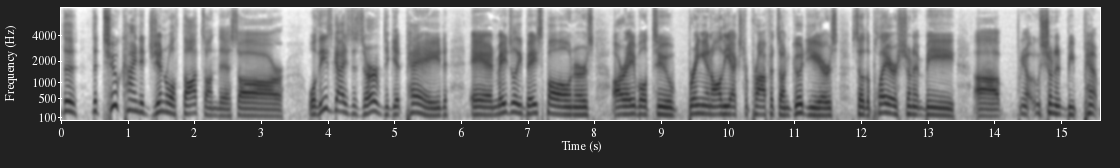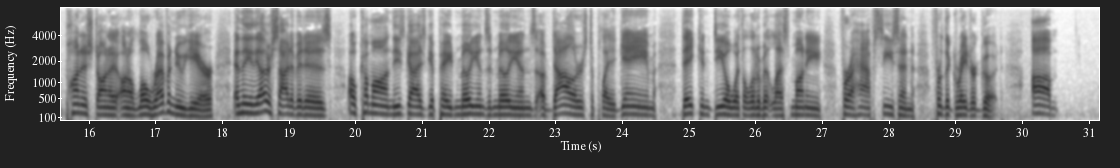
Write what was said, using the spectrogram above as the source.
the the two kind of general thoughts on this are well, these guys deserve to get paid, and Major League Baseball owners are able to bring in all the extra profits on good years, so the players shouldn't be uh, you know shouldn't be punished on a on a low revenue year. And then the other side of it is, oh come on, these guys get paid millions and millions of dollars to play a game. They can deal with a little bit less money for a half season for the greater good. Um,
